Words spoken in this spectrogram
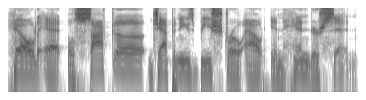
held at Osaka Japanese Bistro out in Henderson.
